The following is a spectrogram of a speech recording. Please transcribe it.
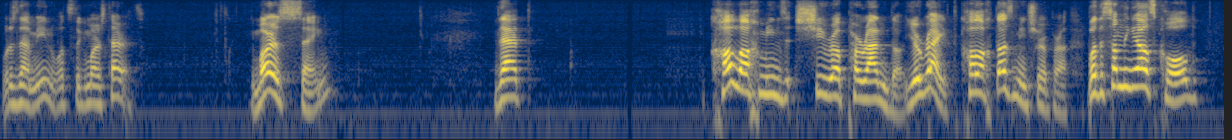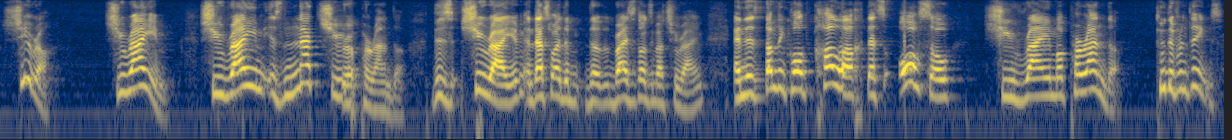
What does that mean? What's the Gemara's teretz? Gemara is saying that Kolach means Shira Paranda. You're right. Kolach does mean Shira Paranda. But there's something else called Shira. Shirayim. Shirayim is not Shira Paranda. There's Shirayim, and that's why the, the Brisa talks about Shirayim. And there's something called Kolach that's also Shirayim of Paranda. Two different things.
